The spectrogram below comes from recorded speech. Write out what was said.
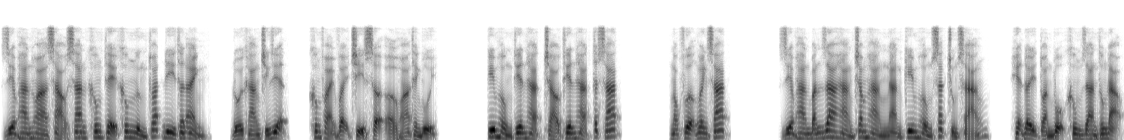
Diệp hàn hòa xảo san không thể không ngừng thoát đi thân ảnh, đối kháng chính diện, không phải vậy chỉ sợ ở hóa thành bụi. Kim hồng thiên hạt trào thiên hạt tất sát ngọc phượng oanh sát. Diệp hàn bắn ra hàng trăm hàng ngàn kim hồng sắt trùng sáng, hiện đầy toàn bộ không gian thông đạo.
